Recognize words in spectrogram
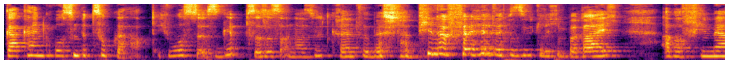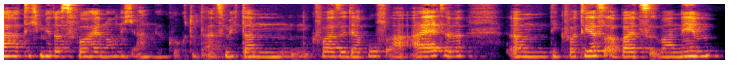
gar keinen großen Bezug gehabt. Ich wusste, es gibt es, ist an der Südgrenze der Stadt Bielefeld im südlichen Bereich, aber vielmehr hatte ich mir das vorher noch nicht angeguckt. Und als mich dann quasi der Ruf ereilte, ähm, die Quartiersarbeit zu übernehmen,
